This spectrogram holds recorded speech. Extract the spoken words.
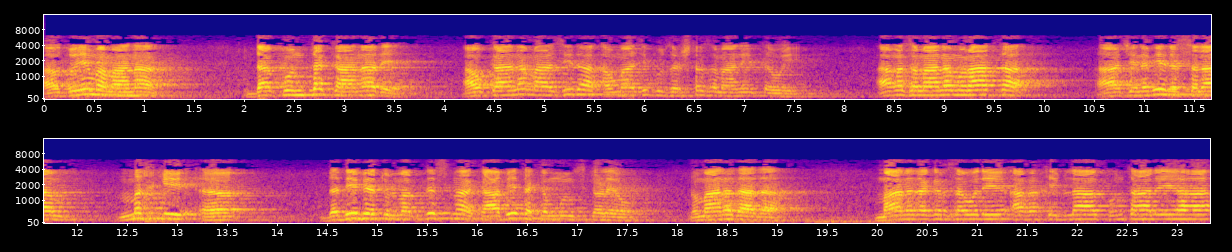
او دویمه معنی دا كنت کانا ده او کانا ماضی ده او ماضی گذشته زمانه ته وایي هغه زمانہ مراد ده چې نبی علیہ السلام مخ کې د دې بیت المقدس نه کعبه ته کومونس کړو نو مان دا دا مان دا ګرځولې هغه قبله كنت عليها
